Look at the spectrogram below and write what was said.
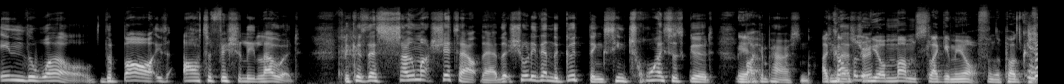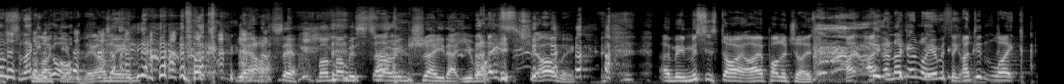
in the world, the bar is artificially lowered because there's so much shit out there that surely then the good things seem twice as good yeah. by comparison. I can't believe true? your mum slagging me off from the podcast. You're not slagging like off. Everything. I mean, yeah, that's it. My mum is throwing shade at you. That's charming. I mean, Mrs. Dyer, I apologise. I, I, and I don't like everything. I didn't like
